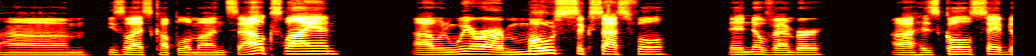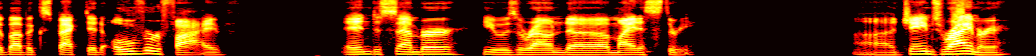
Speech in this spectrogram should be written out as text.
um these last couple of months. Alex Lyon, uh, when we were our most successful in November, uh, his goals saved above expected over five. In December, he was around uh, minus three. Uh, James Reimer,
